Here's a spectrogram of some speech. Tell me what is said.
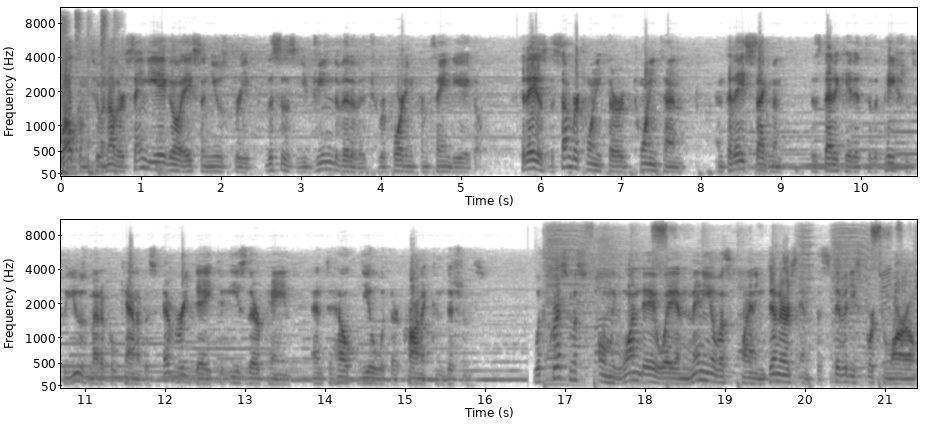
Welcome to another San Diego ASA News Brief. This is Eugene Davidovich reporting from San Diego. Today is December 23rd, 2010, and today's segment is dedicated to the patients who use medical cannabis every day to ease their pain and to help deal with their chronic conditions. With Christmas only one day away and many of us planning dinners and festivities for tomorrow,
